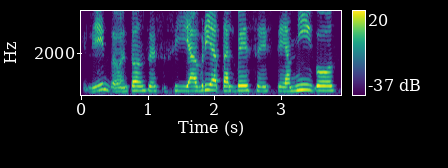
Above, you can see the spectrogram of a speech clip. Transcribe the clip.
Qué lindo. Entonces, si habría tal vez este, amigos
